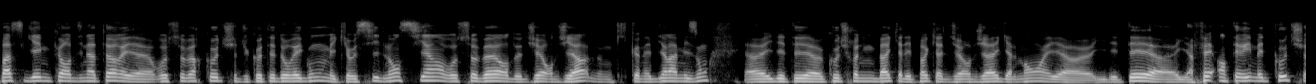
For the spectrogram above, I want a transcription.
pass game coordinateur et euh, receveur coach du côté d'Oregon, mais qui est aussi l'ancien receveur de Georgia, donc qui connaît bien la maison. Euh, il était coach running back à l'époque à Georgia également, et il était, il a fait intérim head coach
